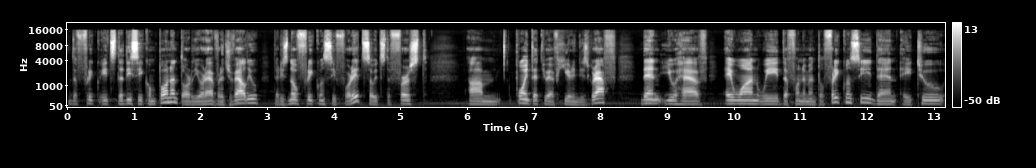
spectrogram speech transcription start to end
the it's the DC component or your average value. There is no frequency for it, so it's the first um, point that you have here in this graph. Then you have a1 with the fundamental frequency, then A2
